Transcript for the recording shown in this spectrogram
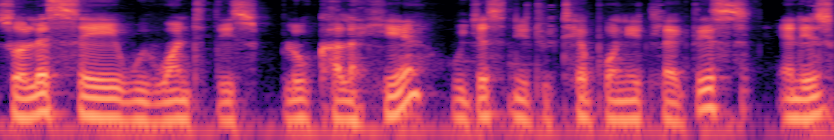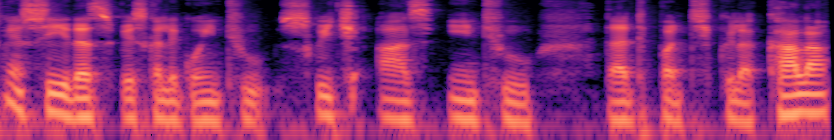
So let's say we want this blue color here. We just need to tap on it like this. And as you can see that's basically going to switch us into that particular color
